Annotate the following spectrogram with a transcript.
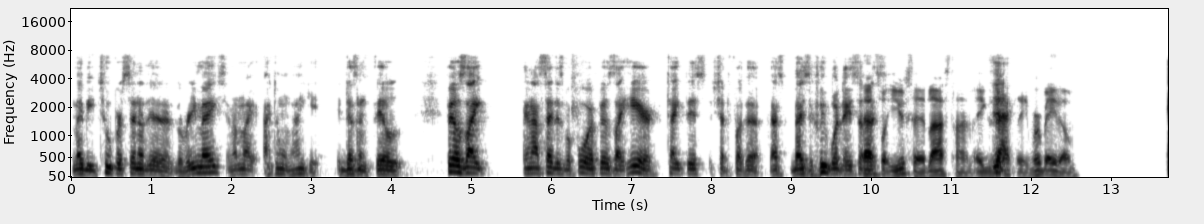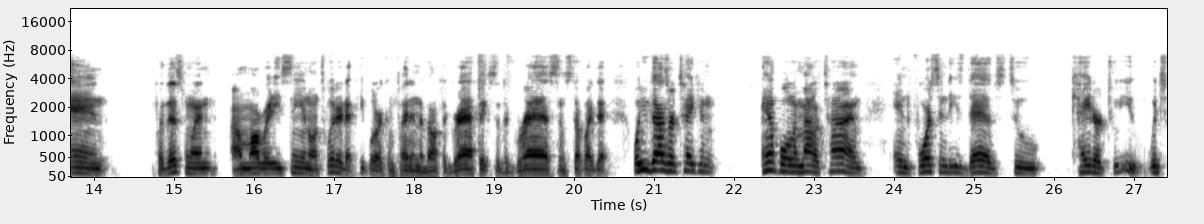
maybe 2% of the the remakes and i'm like i don't like it it doesn't feel feels like and i said this before it feels like here take this shut the fuck up that's basically what they said That's what you said last time. Exactly. Verbatim. And for this one, I'm already seeing on Twitter that people are complaining about the graphics of the grass and stuff like that. Well, you guys are taking ample amount of time and forcing these devs to cater to you, which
